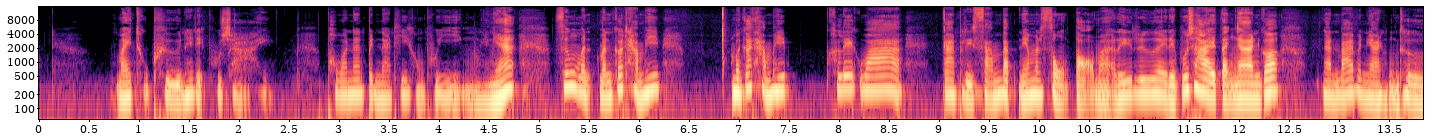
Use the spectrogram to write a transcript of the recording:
ด ไม้ถูพื้นให้เด็กผู้ชาย เพราะว่านั่นเป็นหน้าที่ของผู้หญิงอย่างเงี้ย ซึ่งมันมันก็ทำให้มันก็ทำให้เขาเรียกว่า การผลิตซ้ำแบบนี้มันส่งต่อมาเรื่อยๆ เด็กผู้ชายแต่งงานก็งานบ้านเป็นงานของเธอ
